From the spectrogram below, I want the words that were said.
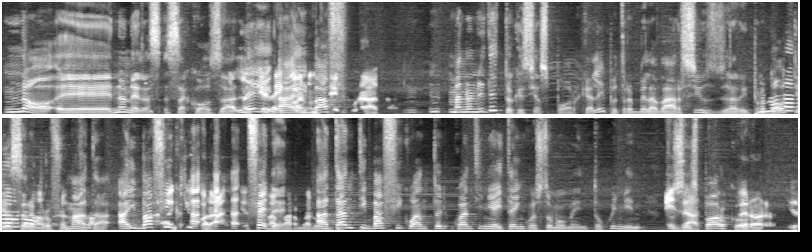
No, eh, non è la stessa cosa. Lei, lei ha i baffi. curata. Mm, Ma non è detto che sia sporca. Lei potrebbe lavarsi, usare i prodotti no, e essere no, profumata. no. Ha i baffi. Anch'io ha- ha- Fede, ha tanti baffi quanto- quanti ne hai te in questo momento. Quindi tu sei Esatto, sporco. Però il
